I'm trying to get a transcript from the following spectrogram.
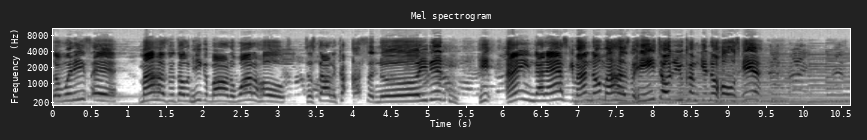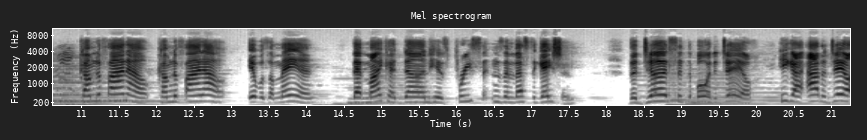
So when he said, my husband told him he could borrow the water hose to start the car, I said, no, he didn't. He, I ain't got to ask him. I know my husband. He ain't told you you come get no holes here. Come to find out, come to find out, it was a man that Mike had done his pre-sentence investigation. The judge sent the boy to jail. He got out of jail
